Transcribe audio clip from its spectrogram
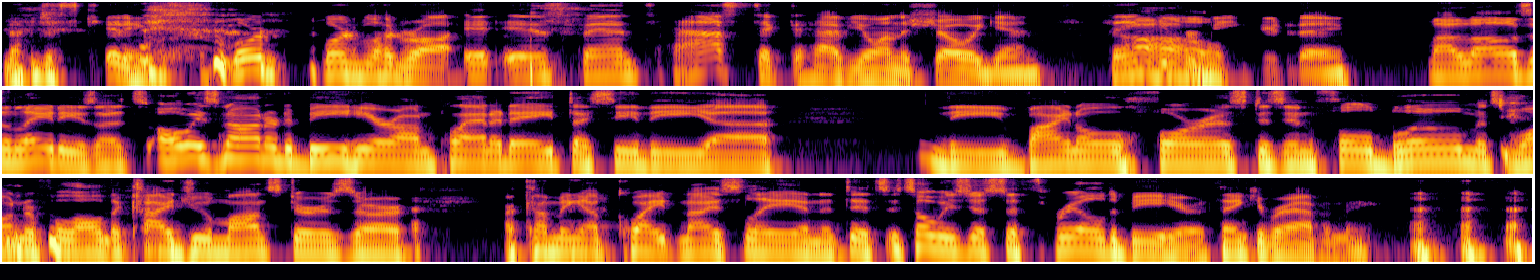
No, just kidding. Lord Lord Bloodraw, it is fantastic to have you on the show again. Thank you for Oh. being here today. my lords and ladies. It's always an honor to be here on Planet Eight. I see the uh, the vinyl forest is in full bloom. It's wonderful. All the kaiju monsters are are coming up quite nicely, and it, it's it's always just a thrill to be here. Thank you for having me. Welcome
